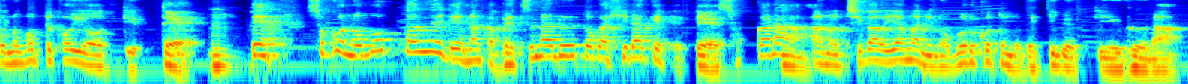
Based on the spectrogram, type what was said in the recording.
を登ってこいよって言ってうん。でそこ登った上でなんか別なルートが開けててそこからあの違う山に登ることもできるっていう風な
